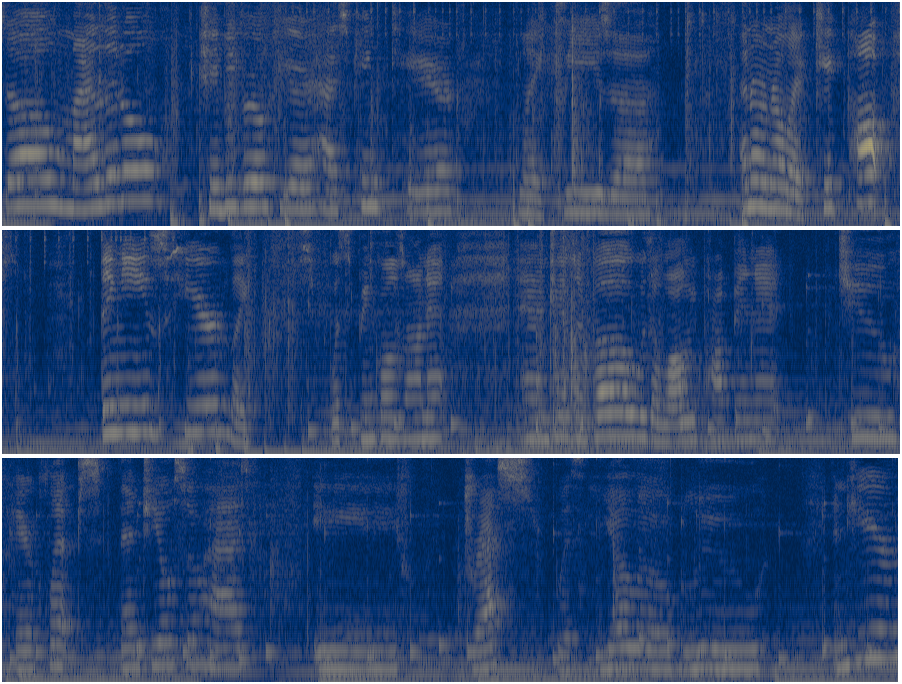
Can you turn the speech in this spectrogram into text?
So my little chibi girl here has pink hair, like these, uh, I don't know, like cake pop thingies here, like with sprinkles on it. And she has a bow with a lollipop in it, two hair clips. Then she also has a dress with yellow, blue, and here,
